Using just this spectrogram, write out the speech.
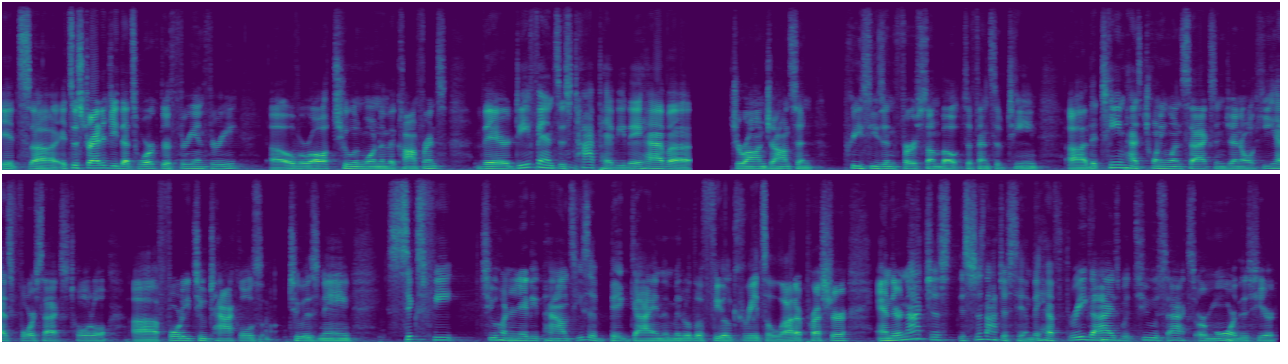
It's uh, it's a strategy that's worked. They're three and three uh, overall, two and one in the conference. Their defense is top heavy. They have a uh, Gerrand Johnson, preseason first Sun Belt defensive team. Uh, the team has 21 sacks in general. He has four sacks total, uh, 42 tackles to his name, six feet 280 pounds. He's a big guy in the middle of the field, creates a lot of pressure. And they're not just, it's just not just him. They have three guys with two sacks or more this year.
